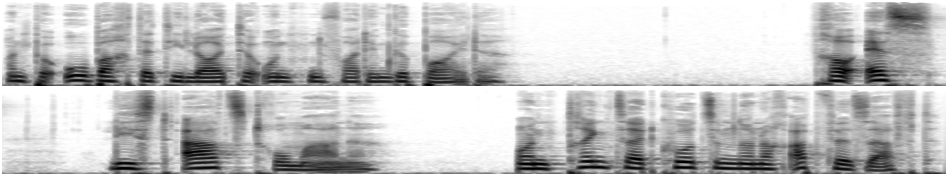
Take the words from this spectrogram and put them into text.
und beobachtet die Leute unten vor dem Gebäude. Frau S liest Arztromane und trinkt seit kurzem nur noch Apfelsaft.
